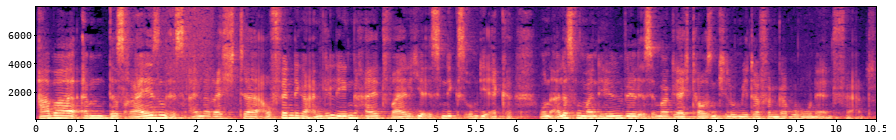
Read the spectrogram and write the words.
aber ähm, das Reisen ist eine recht äh, aufwendige Angelegenheit, weil hier ist nichts um die Ecke. Und alles, wo man hin will, ist immer gleich 1000 Kilometer von Gaborone entfernt.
